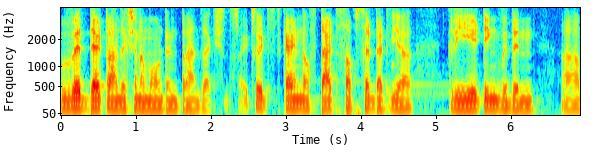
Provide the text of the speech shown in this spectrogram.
with their transaction amount and transactions right? So it's kind of that subset that we are creating within uh,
